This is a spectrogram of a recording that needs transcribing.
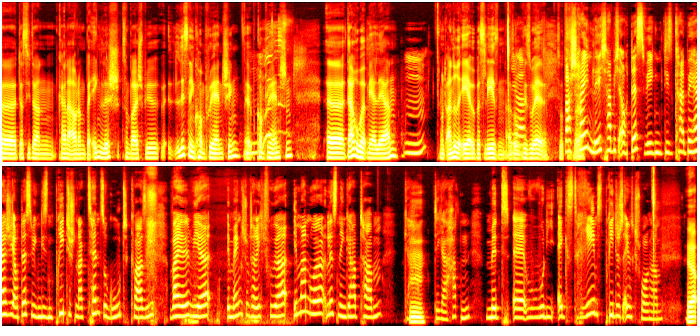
Äh, dass sie dann, keine Ahnung, bei Englisch zum Beispiel, äh, Listening Comprehension, äh, Mhm. Äh, darüber mehr lernen und andere eher übers Lesen, also Mhm. Ja. visuell sozusagen. Wahrscheinlich habe ich auch deswegen, diesen, beherrsche ich auch deswegen diesen britischen Akzent so gut quasi, weil wir im Englischunterricht früher immer nur Listening gehabt haben, gehabt, Mhm. Digga, hatten, mit, äh, wo wo die extremst britisches Englisch gesprochen haben. Ja,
